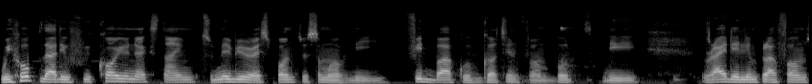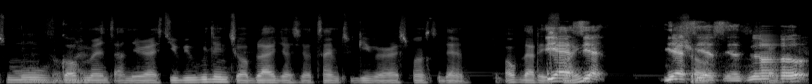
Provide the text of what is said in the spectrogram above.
We hope that if we call you next time to maybe respond to some of the feedback we've gotten from both the ride hailing platforms, Moove, government, and the rest, you'll be willing to oblige us your time to give a response to them. Hope that is yes, fine. yes, yes, sure. yes, yes. You know,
